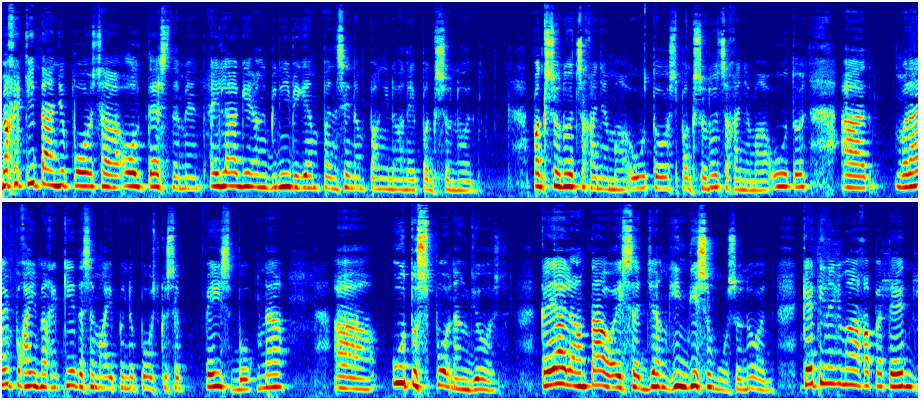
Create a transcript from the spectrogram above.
makikita nyo po sa Old Testament ay lagi ang binibigyan pansin ng Panginoon ay pagsunod. pagsunod sa kanyang mga utos, pagsunod sa kanyang mga utos. At marami po kayo makikita sa mga ipinupost ko sa Facebook na ah, utos po ng Diyos. Kaya lang ang tao ay sadyang hindi sumusunod. Kaya tingnan niyo mga kapatid,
